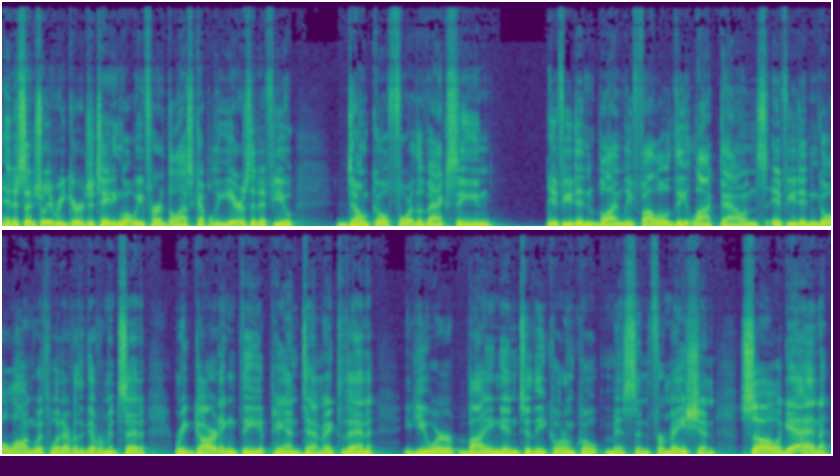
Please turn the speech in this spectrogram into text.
and essentially regurgitating what we've heard the last couple of years that if you don't go for the vaccine, if you didn't blindly follow the lockdowns, if you didn't go along with whatever the government said regarding the pandemic, then you were buying into the quote unquote misinformation. So again,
